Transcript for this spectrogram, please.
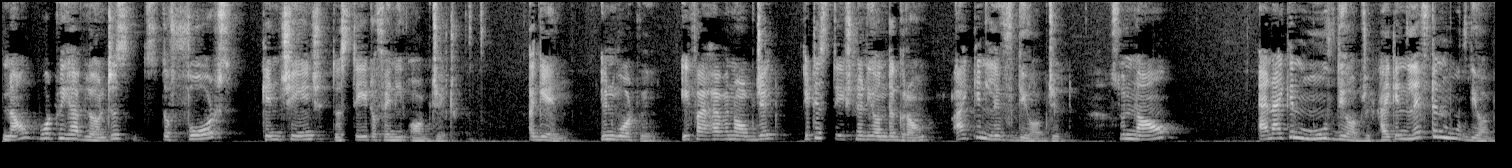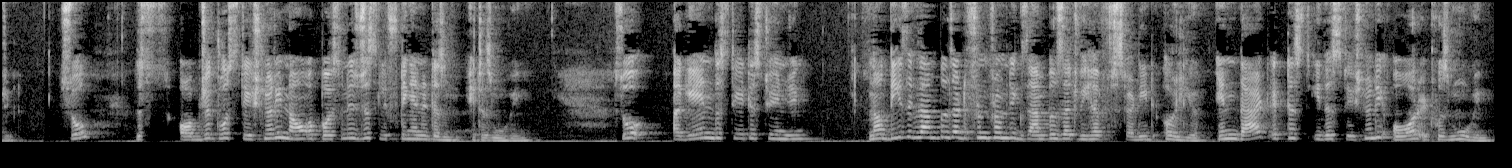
now what we have learned is the force can change the state of any object. Again, in what way? If I have an object, it is stationary on the ground, I can lift the object. So now, and I can move the object. I can lift and move the object. So this object was stationary, now a person is just lifting and it is, it is moving. So again, the state is changing. Now these examples are different from the examples that we have studied earlier. In that it is either stationary or it was moving.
